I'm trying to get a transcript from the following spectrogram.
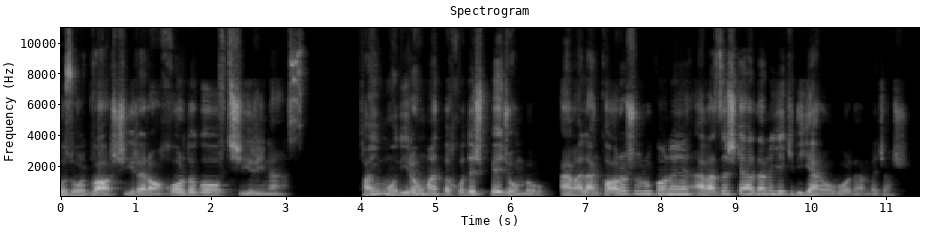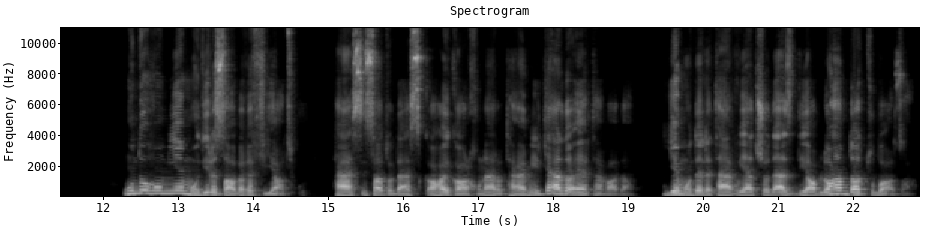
بزرگوار شیره را خورد و گفت شیرین است تا این مدیره اومد به خودش بجنبه و عملا کار رو شروع کنه عوضش کردن و یکی دیگر رو آوردن به جاش اون دومی مدیر سابق فیات بود تأسیسات و دستگاه های کارخونه رو تعمیر کرد و ارتقا داد. یه مدل تقویت شده از دیابلو هم داد تو بازار.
